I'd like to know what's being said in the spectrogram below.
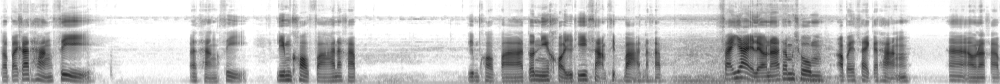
ต่อไปกระถางสี่กระถางสี่ริมขอบฟ้านะครับ ริมขอบฟ้าต้นนี้ขออยู่ที่สามสิบบาทนะครับไซส์ใหญ่แล้วนะท่านผู้ชมเอาไปใส่กระถางห้าเอานะครับ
